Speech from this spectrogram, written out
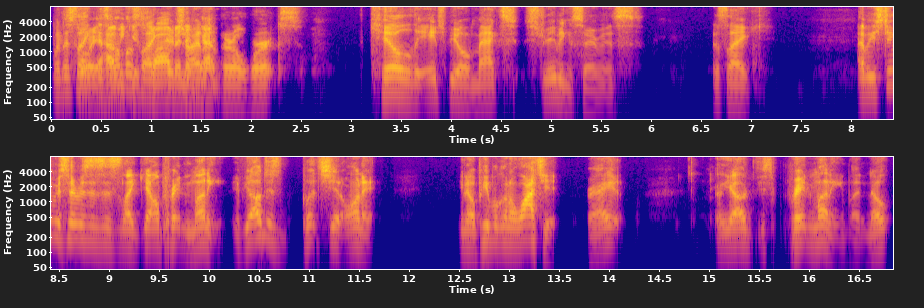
But it's like it's almost like Robin they're trying to girl works kill the HBO Max streaming service. It's like, I mean, streaming services is like y'all printing money. If y'all just put shit on it, you know, people gonna watch it, right? And y'all just printing money, but nope.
